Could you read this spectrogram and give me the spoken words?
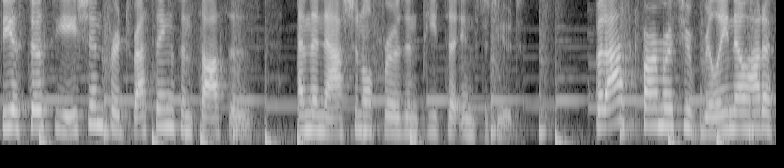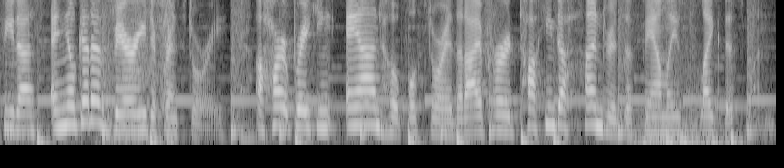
the Association for Dressings and Sauces and the National Frozen Pizza Institute. But ask farmers who really know how to feed us, and you'll get a very different story. A heartbreaking and hopeful story that I've heard talking to hundreds of families like this one.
